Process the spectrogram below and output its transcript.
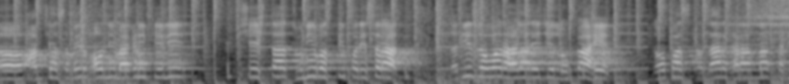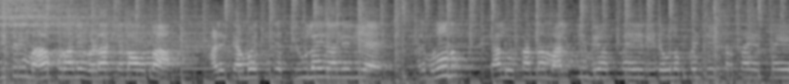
आमच्या समीर भाऊंनी मागणी केली. विशेषतः जुनी वस्ती परिसरात नदीजवळ राहणारे जे लोक आहेत जवळपास हजार घरांना कधीतरी महापुराने वेढा केला होता आणि त्यामुळे तिथे ब्ल्यू लाईन आलेली आहे. आणि म्हणून त्या लोकांना मालकी मिळत नाही रिडेव्हलपमेंटही करता येत नाही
